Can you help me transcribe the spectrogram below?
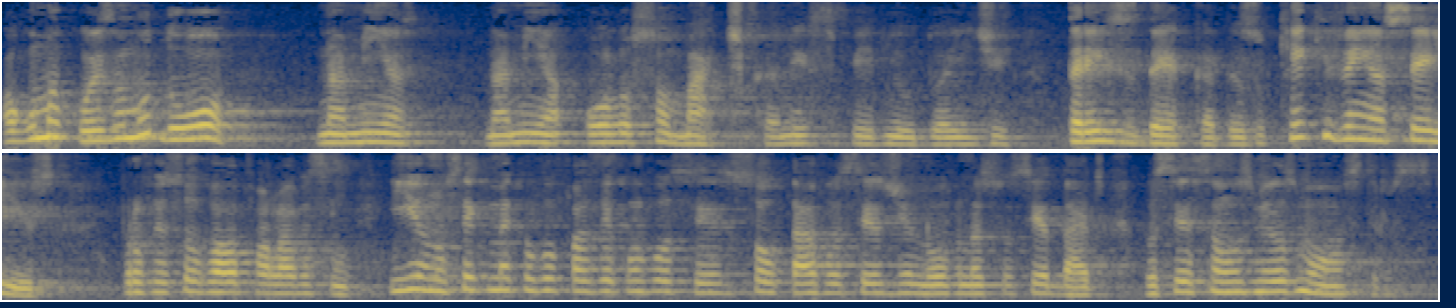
Alguma coisa mudou na minha, na minha holossomática nesse período aí de três décadas. O que, que vem a ser isso? O professor Waldo falava assim: e eu não sei como é que eu vou fazer com vocês, soltar vocês de novo na sociedade. Vocês são os meus monstros.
